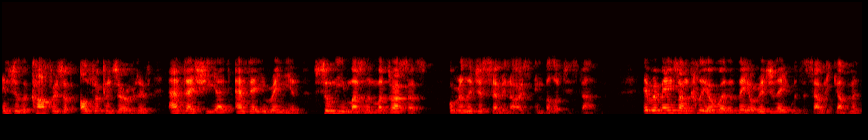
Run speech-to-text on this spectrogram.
into the coffers of ultra-conservative, anti-Shiite, anti-Iranian Sunni Muslim madrasas or religious seminars in Balochistan. It remains unclear whether they originate with the Saudi government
